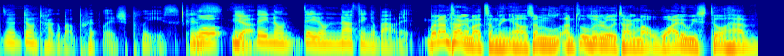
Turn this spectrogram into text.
don't talk about privilege, please. 'cause Well, they, yeah. they know they know nothing about it. But I'm talking about something else. I'm I'm literally talking about why do we still have r-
